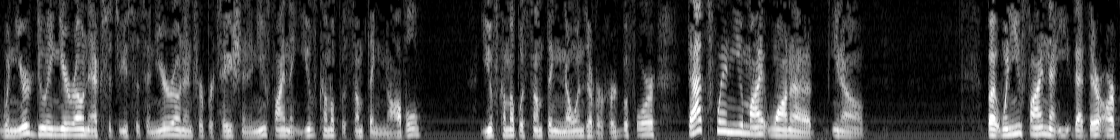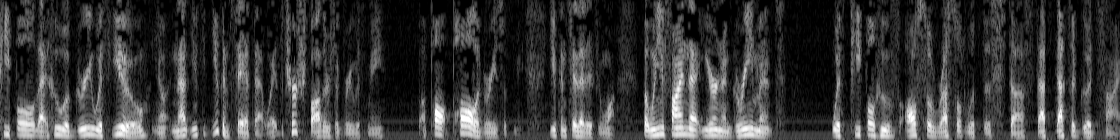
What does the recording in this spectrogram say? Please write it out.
when you're doing your own exegesis and your own interpretation, and you find that you've come up with something novel, you've come up with something no one's ever heard before, that's when you might want to, you know, but when you find that you, that there are people that who agree with you, you know, and that you can, you can say it that way. The church fathers agree with me. Paul, Paul agrees with me. You can say that if you want. But when you find that you're in agreement with people who've also wrestled with this stuff, that, that's a good sign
